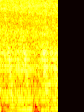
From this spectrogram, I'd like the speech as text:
Oh.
